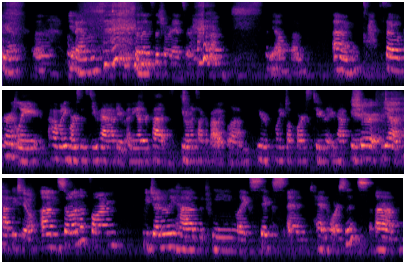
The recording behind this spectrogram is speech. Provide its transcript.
yeah. Uh, yeah. Balance. So that's the short answer. Um, yeah. Awesome. Um, so currently, how many horses do you have? Do you have any other pets? Do you want to talk about um, your pony club horse too that you have here? Sure. Yeah, happy to. Um, so on the farm, we generally have between like six and ten horses. Um,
